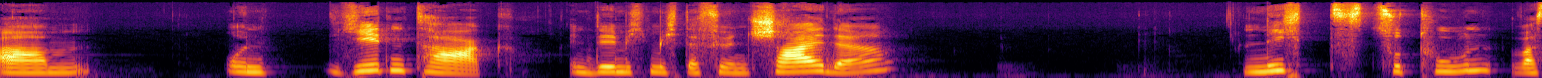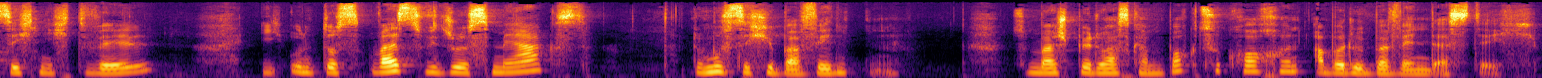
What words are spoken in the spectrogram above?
Ähm, und jeden Tag indem ich mich dafür entscheide, nichts zu tun, was ich nicht will. Und das, weißt du, wie du es merkst? Du musst dich überwinden. Zum Beispiel, du hast keinen Bock zu kochen, aber du überwindest dich.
